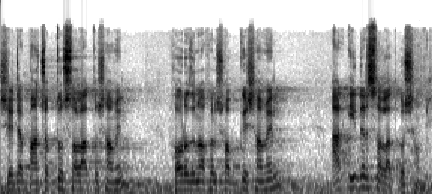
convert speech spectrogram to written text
সেটা পাঁচক্ত সলাতও সামিল, ফরজ নফল সবকে সামিল, আর ঈদের সলাদকে সামিল।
